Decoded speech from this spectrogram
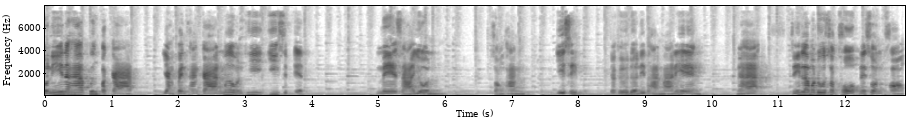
ตัวนี้นะฮะเพิ่งประกาศอย่างเป็นทางการเมื่อวันที่ 21 เมษายน 2020 ก็คือเดือนที่ผ่านมานี่เองนะฮะทีนี้เรามาดูสโคปในส่วนของ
